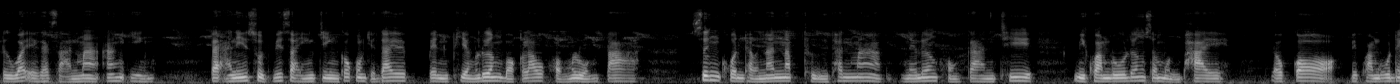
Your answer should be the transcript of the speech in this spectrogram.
หรือว่าเอกสารมาอ้างอิง แต่อันนี้สุดวิสัยจริง ๆ ก็คงจะได้เป็นเพียงเรื่องบอกเล่าของหลวงตา ซึ่งคนแถวนั้นนับถือท่านมากในเรื่องของการที่มีความรู้เรื่องสมุนไพร แล้วก็มีความรู้ใน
